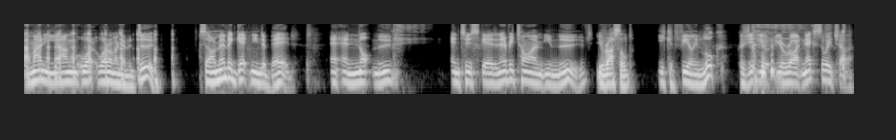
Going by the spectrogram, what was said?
I'm only young. What, what am I going to do? So I remember getting into bed and, and not moving and too scared. And every time you moved, You rustled. you could feel him look because you, you're, you're right next to each other.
